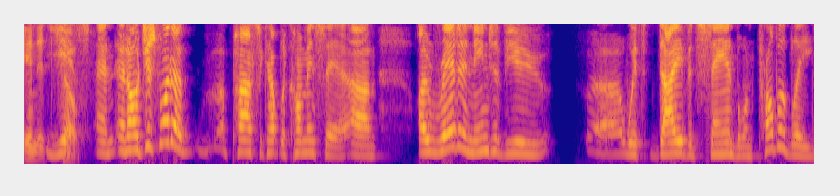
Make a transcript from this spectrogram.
in itself. Yes, and and I just want to pass a couple of comments there. Um, I read an interview uh, with David Sanborn probably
